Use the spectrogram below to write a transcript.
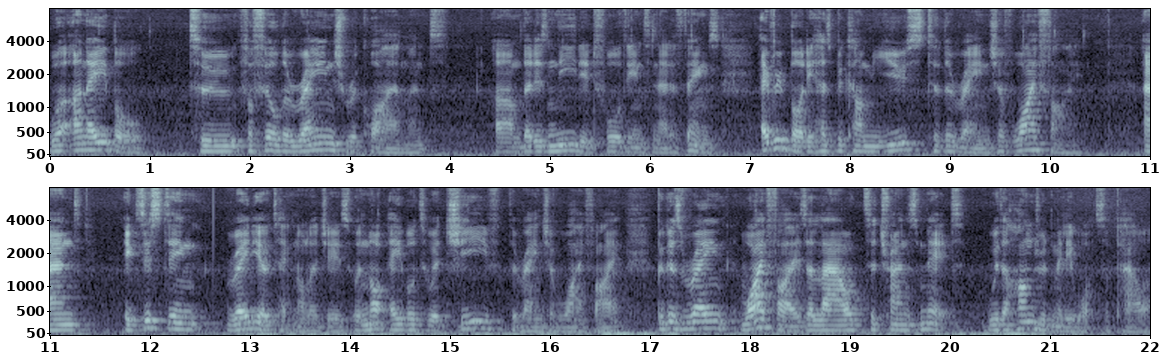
were unable to fulfill the range requirement um, that is needed for the Internet of Things. Everybody has become used to the range of Wi-Fi and existing radio technologies were not able to achieve the range of Wi-Fi because Wi-Fi is allowed to transmit with 100 milliwatts of power.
